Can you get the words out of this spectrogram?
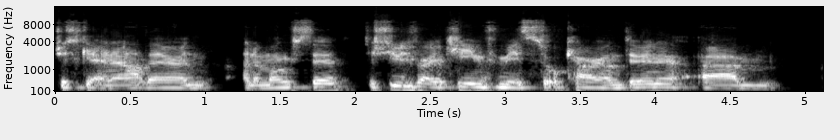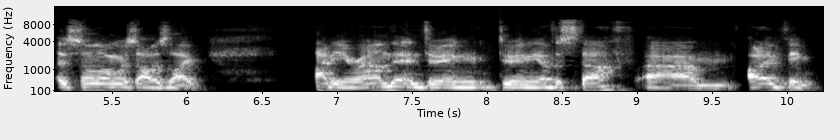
just getting out there and, and amongst it. So she was very keen for me to sort of carry on doing it um as long as i was like hanging around it and doing doing the other stuff. Um, I don't think,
